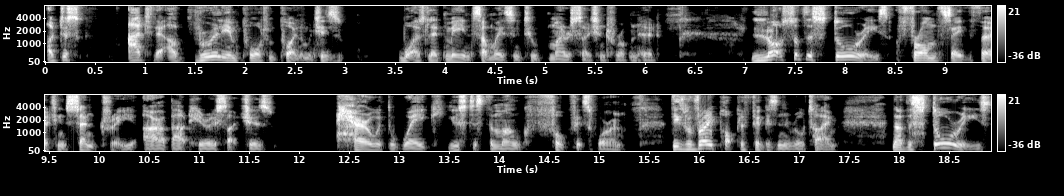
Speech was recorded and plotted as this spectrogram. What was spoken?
I'll just add to that a really important point, which is what has led me in some ways into my research into Robin Hood. Lots of the stories from, say, the 13th century are about heroes such as Hereward the Wake, Eustace the Monk, Fulk Fitzwarren. These were very popular figures in the real time. Now, the stories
